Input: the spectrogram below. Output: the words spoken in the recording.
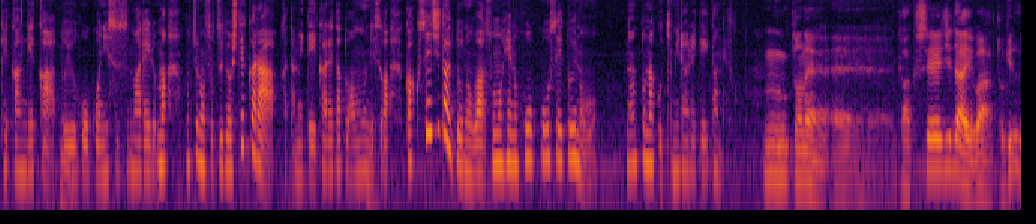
血管外科という方向に進まれる、まあ、もちろん卒業してから固めていかれたとは思うんですが学生時代というのはその辺の方向性というのもなんとなく決められていたんですか？うーんとね、えー学生時代は時々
